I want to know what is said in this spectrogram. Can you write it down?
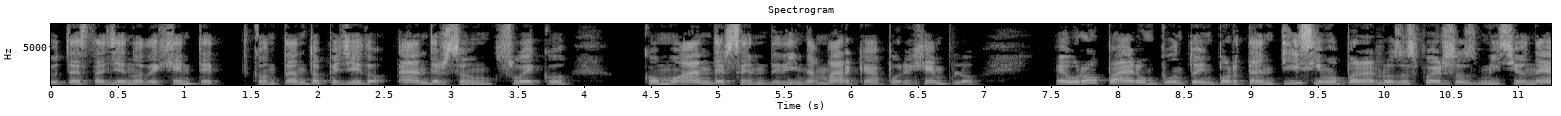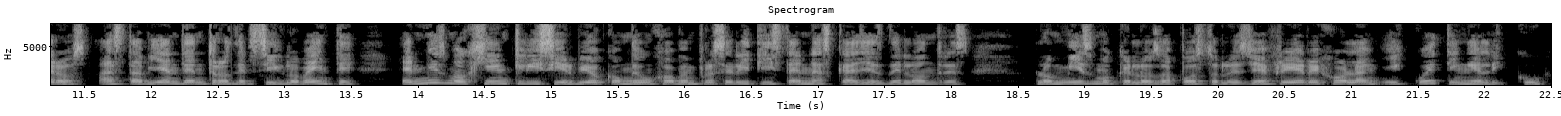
Utah está lleno de gente con tanto apellido Anderson, sueco, como Andersen de Dinamarca, por ejemplo, Europa era un punto importantísimo para los esfuerzos misioneros, hasta bien dentro del siglo XX. El mismo Hinckley sirvió como un joven proselitista en las calles de Londres, lo mismo que los apóstoles Jeffrey R. Holland y Quentin L. Cook,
